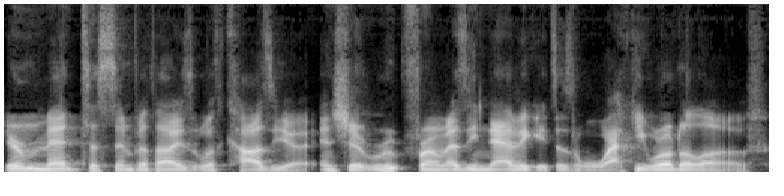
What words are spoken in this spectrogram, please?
You're meant to sympathize with Kazuya and should root for him as he navigates this wacky world of love.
